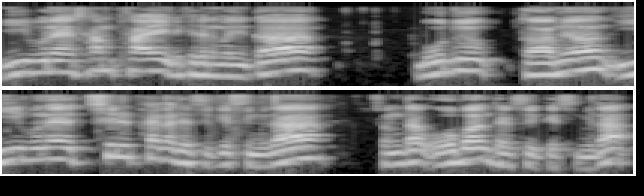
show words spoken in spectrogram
2분의 3 파이 이렇게 되는 거니까 모두 더하면 2분의 7 파이가 될 수 있겠습니다. 정답 5번 될 수 있겠습니다.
